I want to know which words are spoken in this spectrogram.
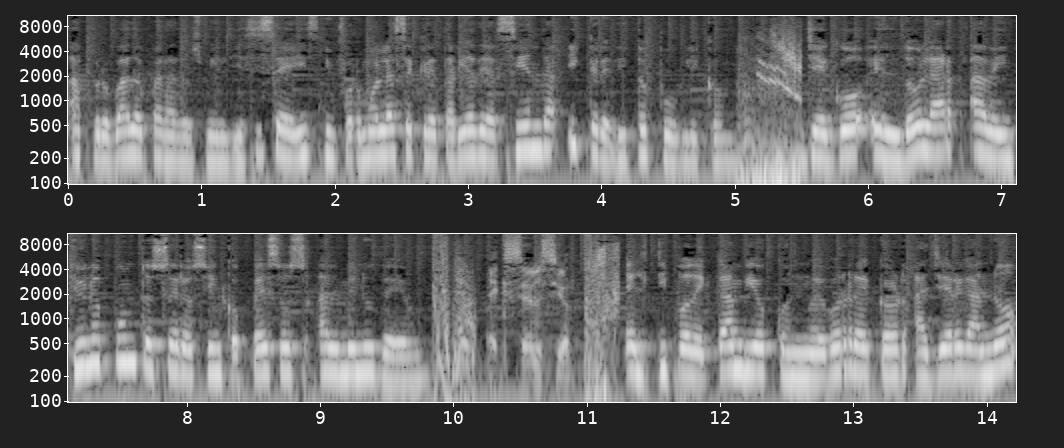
aprobado para 2016, informó la Secretaría de Hacienda y Crédito Público. Llegó el dólar a 21.05 pesos al menudeo. Excelsior. El tipo de cambio con nuevo récord ayer ganó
